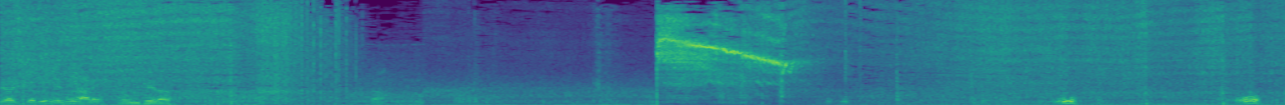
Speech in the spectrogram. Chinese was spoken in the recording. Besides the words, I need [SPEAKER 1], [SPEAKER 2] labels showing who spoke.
[SPEAKER 1] 是有个年龄哪里？
[SPEAKER 2] 冬天了。
[SPEAKER 1] 哦，哦。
